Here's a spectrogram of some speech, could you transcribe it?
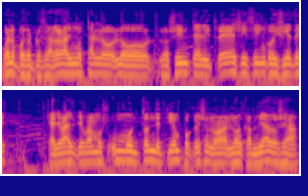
Bueno, pues el procesador ahora mismo están los, los, Intel i3, i5, y 7 que llevamos un montón de tiempo que eso no, no han cambiado, o sea...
